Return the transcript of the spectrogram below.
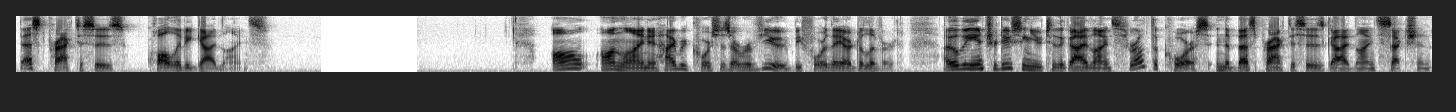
Best Practices Quality Guidelines all online and hybrid courses are reviewed before they are delivered. I will be introducing you to the guidelines throughout the course in the Best Practices Guidelines section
